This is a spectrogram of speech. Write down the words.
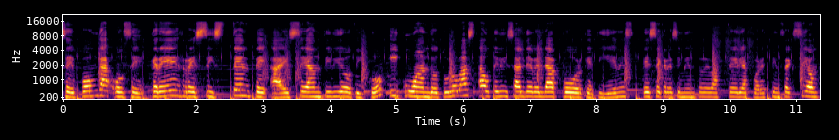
se ponga o se cree resistente a ese antibiótico y cuando tú lo vas a utilizar de verdad porque tienes ese crecimiento de bacterias por esta infección,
